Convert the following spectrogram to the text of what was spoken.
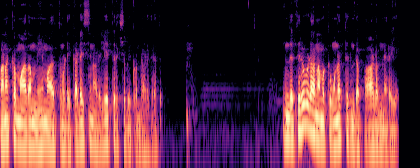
வணக்க மாதம் மே மாதத்தினுடைய கடைசி நாளிலே திருச்சபை கொண்டாடுகிறது. இந்த திருவிழா நமக்கு உணர்த்துகின்ற பாடம் நிறைய.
